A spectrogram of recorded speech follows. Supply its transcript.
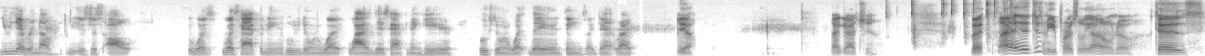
You never know. It's just all what's what's happening, who's doing what, why is this happening here, who's doing what there, and things like that, right? Yeah, I got you. But I, just me personally, I don't know, cause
